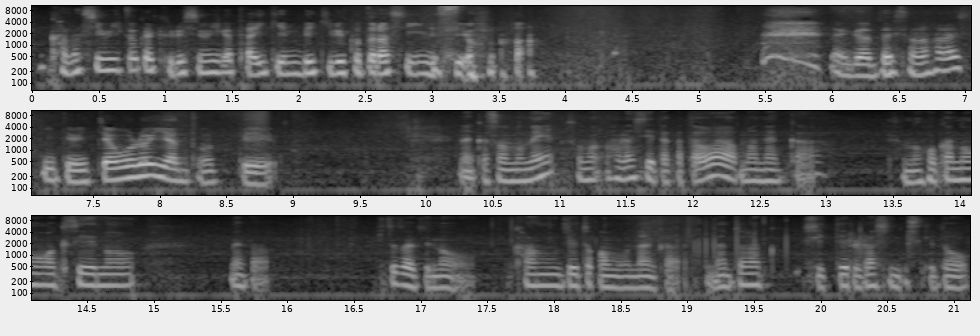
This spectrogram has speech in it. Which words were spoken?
悲しみとか苦しみが体験できることらしいんですよ。なんか私その話聞いてめっちゃおもろいやんと思って。なんかそのねその話してた方はまあなんかその他の惑星のなんか人たちの感じとかもなんかなんとなく知ってるらしいんですけど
